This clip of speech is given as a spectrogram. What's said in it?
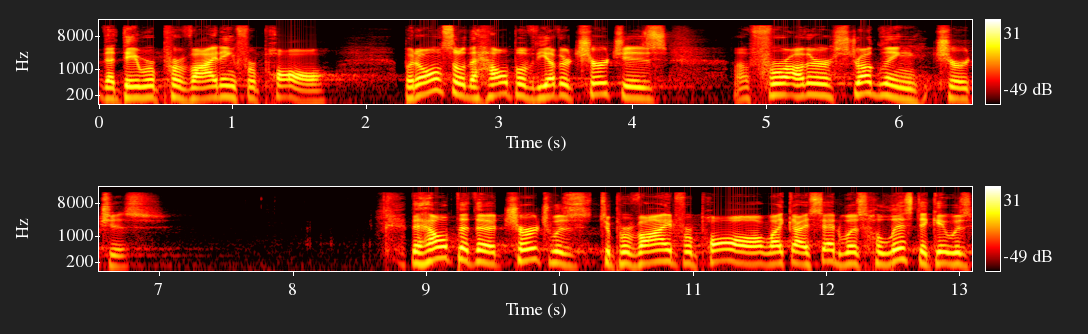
that they were providing for Paul, but also the help of the other churches uh, for other struggling churches. The help that the church was to provide for Paul, like I said, was holistic. It was,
